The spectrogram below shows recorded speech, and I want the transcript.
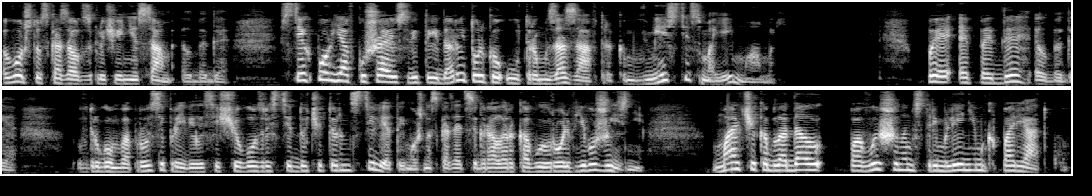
Вот что сказал в заключение сам ЛБГ. «С тех пор я вкушаю святые дары только утром, за завтраком, вместе с моей мамой». ПЭПД ЛБГ в другом вопросе проявилась еще в возрасте до 14 лет и, можно сказать, сыграла роковую роль в его жизни. Мальчик обладал повышенным стремлением к порядку.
